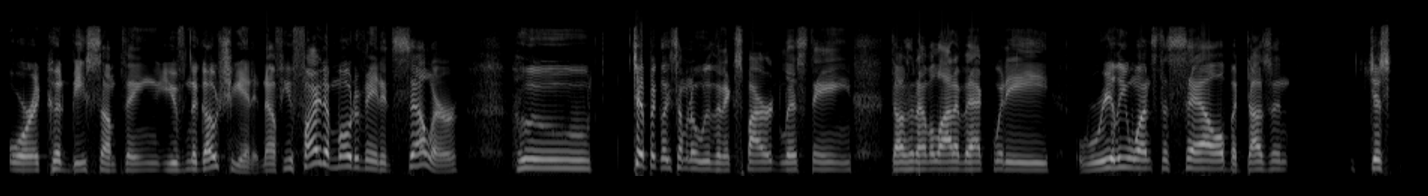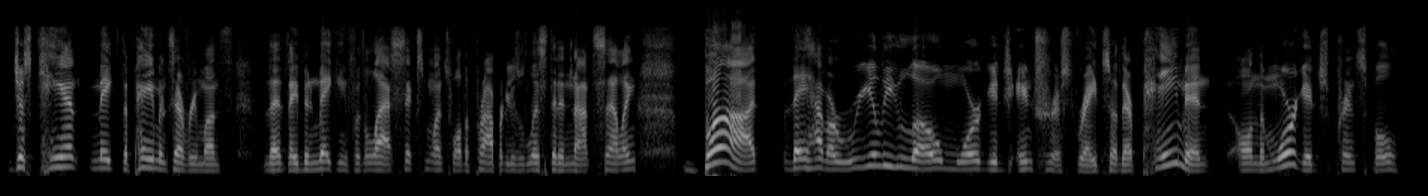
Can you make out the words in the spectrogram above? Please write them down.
or it could be something you've negotiated. Now, if you find a motivated seller who typically someone with an expired listing doesn't have a lot of equity, really wants to sell but doesn't just just can't make the payments every month that they've been making for the last 6 months while the property is listed and not selling. But they have a really low mortgage interest rate, so their payment on the mortgage principal,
